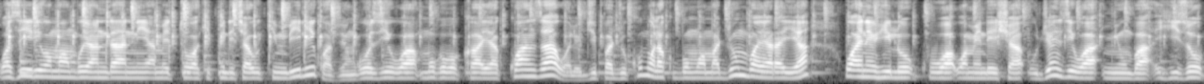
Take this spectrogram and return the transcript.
Waziri wa mambo ya ndani ametoa kipindi cha wiki mbili kwa viongozi wa Mugoboka ya kwanza waliojipa jukumu la kubomoa majumba ya raia wa eneo hilo kuwa wameendesha ujenzi wa nyumba hizo.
